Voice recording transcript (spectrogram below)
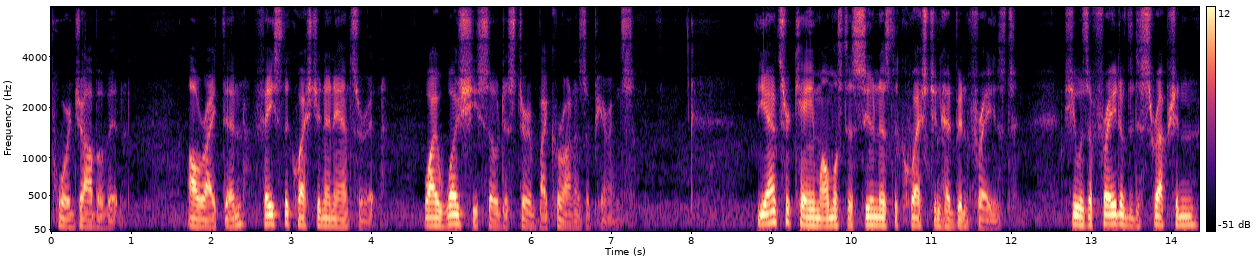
poor job of it. All right, then, face the question and answer it. Why was she so disturbed by Korana's appearance? The answer came almost as soon as the question had been phrased. She was afraid of the disruption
